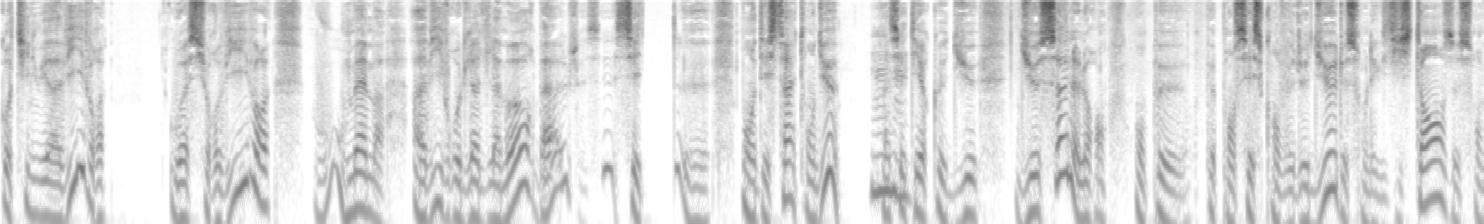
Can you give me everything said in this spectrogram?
continuer à vivre, ou à survivre, ou, même à, à vivre au-delà de la mort, ben, c'est mon destin est en Dieu. Mhm. C'est-à-dire que Dieu, Dieu seul, alors on, peut, on peut penser ce qu'on veut de Dieu, de son existence, de son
